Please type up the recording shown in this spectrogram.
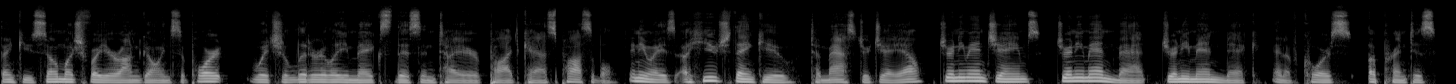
Thank you so much for your ongoing support which literally makes this entire podcast possible. Anyways, a huge thank you to Master JL, Journeyman James, Journeyman Matt, Journeyman Nick, and of course, Apprentice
